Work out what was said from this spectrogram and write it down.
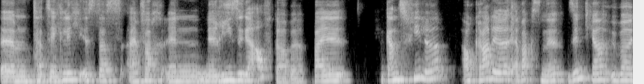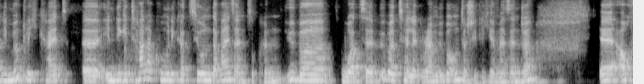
ähm, tatsächlich ist das einfach eine riesige Aufgabe, weil ganz viele auch gerade Erwachsene sind ja über die Möglichkeit, äh, in digitaler Kommunikation dabei sein zu können, über WhatsApp, über Telegram, über unterschiedliche Messenger, äh, auch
